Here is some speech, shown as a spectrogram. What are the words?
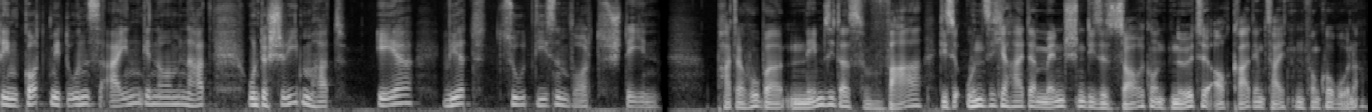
den Gott mit uns eingenommen hat, unterschrieben hat. Er wird zu diesem Wort stehen. Pater Huber, nehmen Sie das wahr, diese Unsicherheit der Menschen, diese Sorge und Nöte, auch gerade im Zeichen von Corona?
